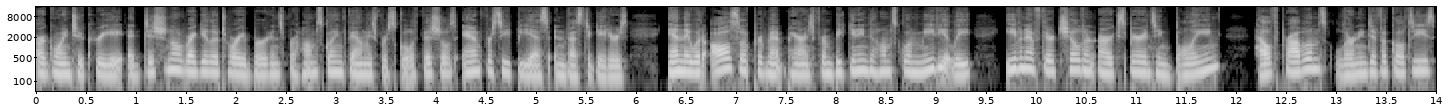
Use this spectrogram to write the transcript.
are going to create additional regulatory burdens for homeschooling families, for school officials, and for CPS investigators. And they would also prevent parents from beginning to homeschool immediately, even if their children are experiencing bullying, health problems, learning difficulties,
